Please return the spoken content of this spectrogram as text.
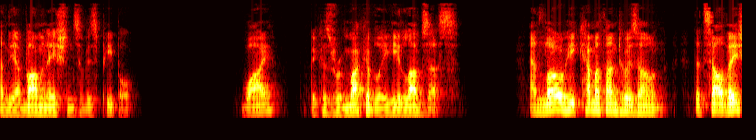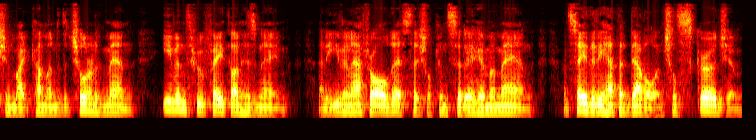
and the abominations of his people. Why? Because remarkably he loves us. And lo, he cometh unto his own, that salvation might come unto the children of men, even through faith on his name. And even after all this they shall consider him a man, and say that he hath a devil, and shall scourge him,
